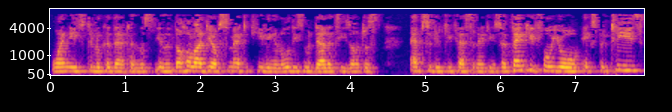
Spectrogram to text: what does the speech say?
one needs to look at that. And this, you know, the whole idea of somatic healing and all these modalities are just absolutely fascinating. So thank you for your expertise,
